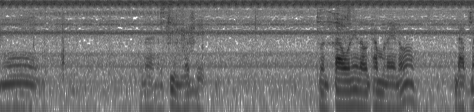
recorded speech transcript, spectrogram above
นี่ได้น้ำจิ้มรสเด็ด ส่วนเตานี่เราทำอะไรเนาะ ดับไหม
